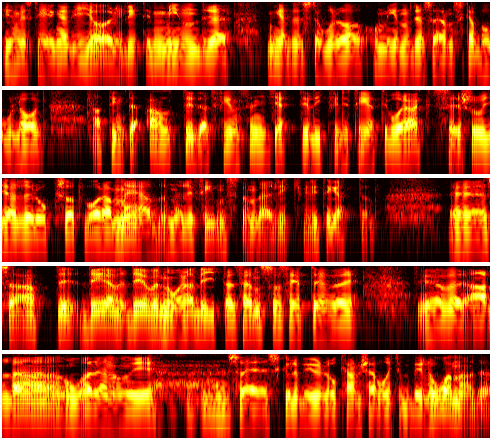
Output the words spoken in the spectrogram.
investeringar vi gör i lite mindre, medelstora och mindre svenska bolag att det inte alltid att finns en jättelikviditet i våra aktier så gäller det också att vara med när det finns den där likviditeten. Eh, så att eh, det, det är väl några bitar. Sen så sett över över alla åren om vi, så skulle vi då kanske ha varit belånade,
